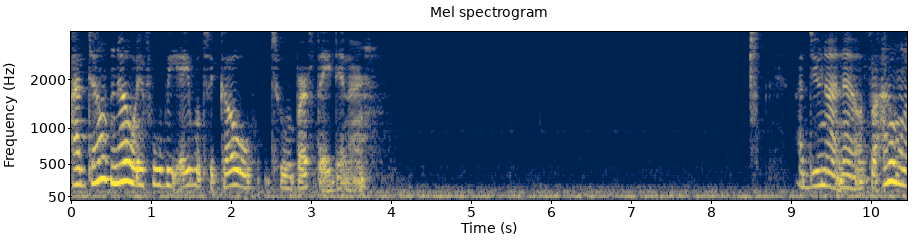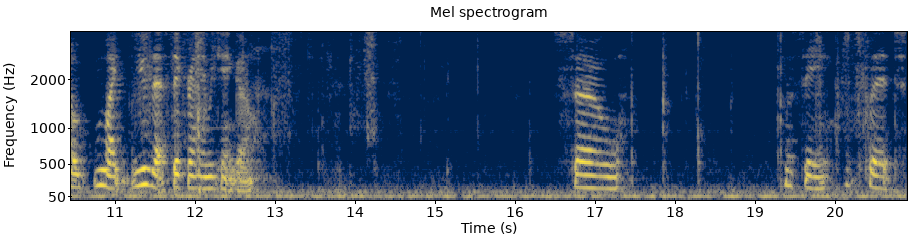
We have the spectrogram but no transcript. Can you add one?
I don't know if we'll be able to go to a birthday dinner. I do not know. So I don't want to like use that sticker and then we can't go. So let's see. Let's put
